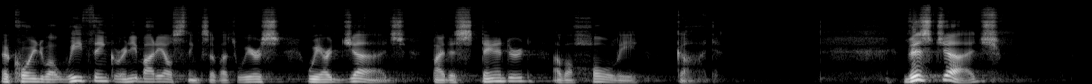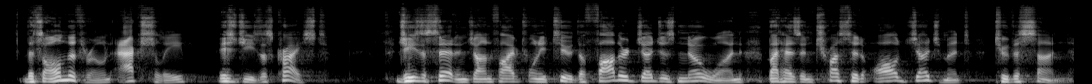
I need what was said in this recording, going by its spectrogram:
according to what we think or anybody else thinks of us. We are, we are judged by the standard of a holy God. This judge that's on the throne actually is Jesus Christ. Jesus said in John 5 22, The Father judges no one, but has entrusted all judgment to the Son.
